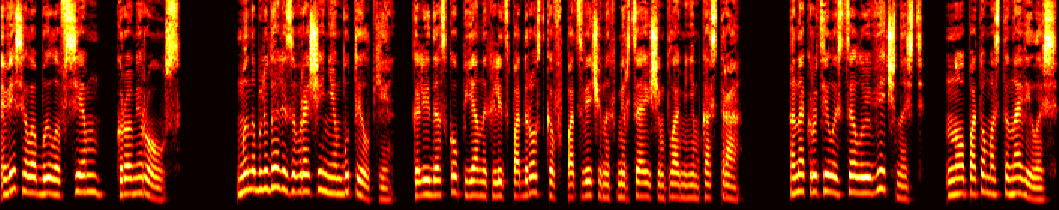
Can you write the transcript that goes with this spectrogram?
Весело было всем, кроме Роуз. Мы наблюдали за вращением бутылки калейдоскоп пьяных лиц подростков, подсвеченных мерцающим пламенем костра. Она крутилась целую вечность, но потом остановилась.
